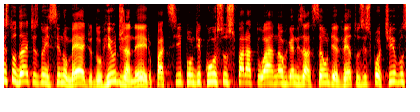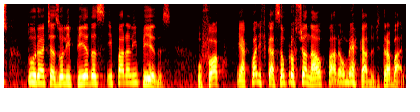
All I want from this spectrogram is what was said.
Estudantes do ensino médio do Rio de Janeiro participam de cursos para atuar na organização de eventos esportivos durante as Olimpíadas e Paralimpíadas. O foco é a qualificação profissional para o mercado de trabalho.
